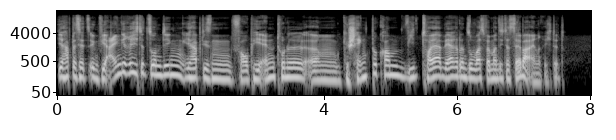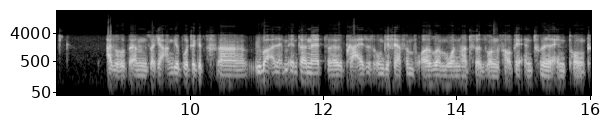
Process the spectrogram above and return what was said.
ihr habt das jetzt irgendwie eingerichtet, so ein Ding. Ihr habt diesen VPN-Tunnel ähm, geschenkt bekommen. Wie teuer wäre denn sowas, wenn man sich das selber einrichtet? Also ähm, solche Angebote gibt es äh, überall im Internet. Äh, Preis ist ungefähr 5 Euro im Monat für so einen VPN-Tunnel-Endpunkt.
